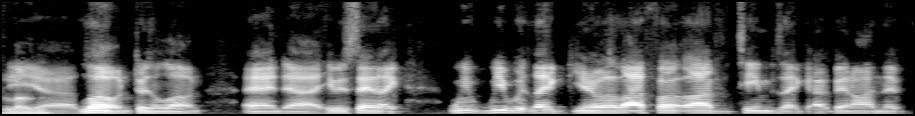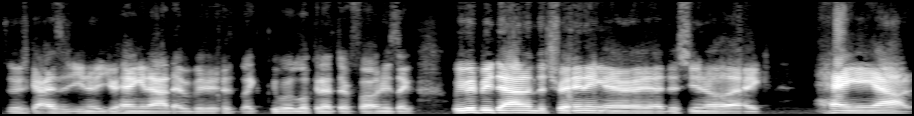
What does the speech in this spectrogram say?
Loan. the uh, loan during the loan, and uh, he was saying like we we would like you know a lot of a lot of teams like I've been on. The, there's guys that you know you're hanging out. Everybody like people are looking at their phone. He's like we would be down in the training area, just you know like hanging out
